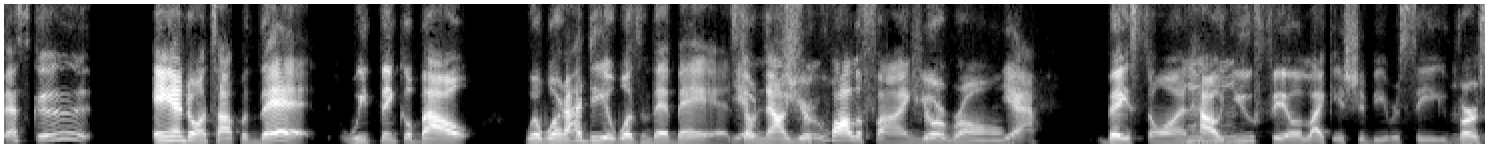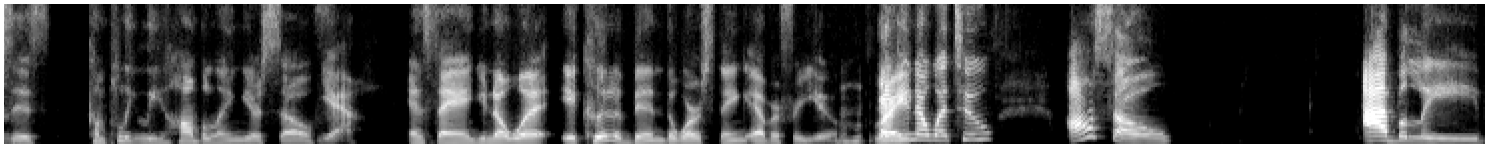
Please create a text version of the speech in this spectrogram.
That's good. And on top of that, we think about well, what I did wasn't that bad. Yeah, so now you're true, qualifying your wrong Yeah. based on how Mhm. you feel like it should be received Mhm. versus completely humbling yourself Yeah. and saying, you know what, it could have been the worst thing ever for you. Mhm. Right. And you know what, too? Also, I believe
